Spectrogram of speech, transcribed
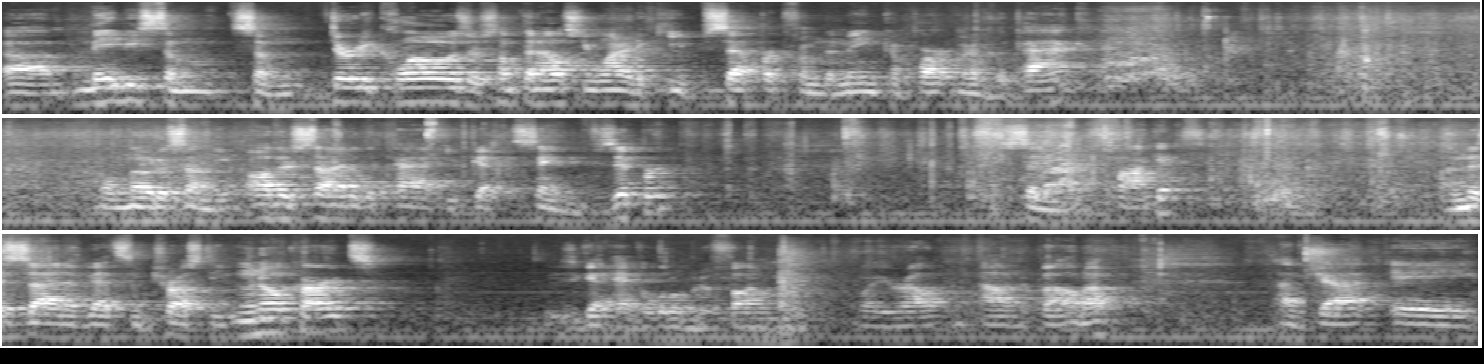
Uh, maybe some, some dirty clothes or something else you wanted to keep separate from the main compartment of the pack. You'll notice on the other side of the pack you've got the same zipper same pocket. On this side, I've got some trusty Uno cards. You've got to have a little bit of fun while you're out, out and about. Up. I've got a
